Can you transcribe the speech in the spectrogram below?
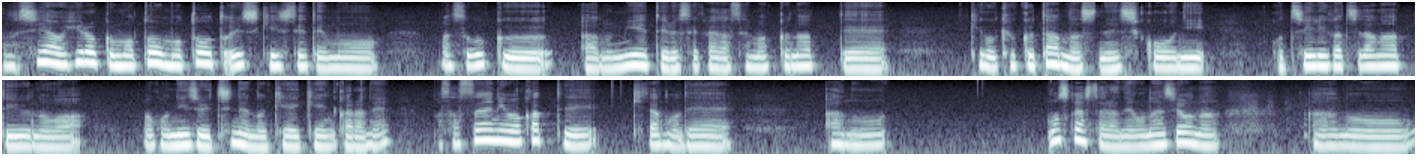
あの視野を広く持とう持とうと意識してても、まあ、すごくあの見えてる世界が狭くなって結構極端なしね思考に陥りがちだなっていうのは、まあ、この21年の経験からねさすがに分かってきたのであのもしかしたらね同じようなあの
